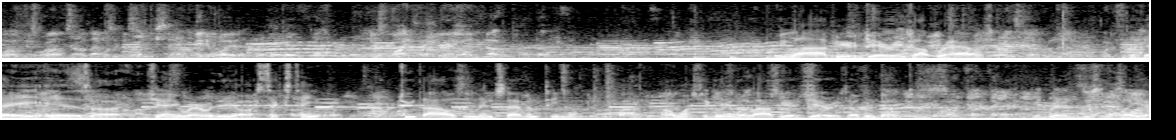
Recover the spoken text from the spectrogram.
well, just once, but that was a misunderstanding. Anyway, His wife, Gabrielle, no, I told you. We live here at Jerry's Opry House. Today is uh, January the uh, 16th, 2017. Uh, once again, we're live here at Jerry's over in Belton. Getting ready to do some playing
